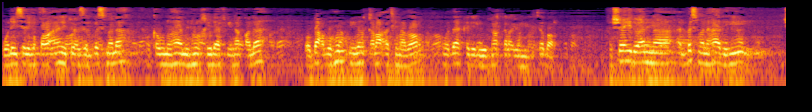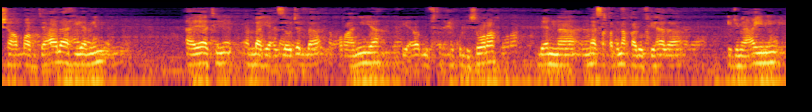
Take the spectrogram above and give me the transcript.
وليس للقرآن تعزى البسملة وكونها منه الخلاف نقلة وبعضهم إلى القراءة نظر وذاك للوفاق رأي معتبر. فالشاهد أن البسملة هذه إن شاء الله تعالى هي من آيات الله عز وجل القرآنية في مفتتح كل سورة لأن الناس قد نقلوا في هذا إجماعين.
